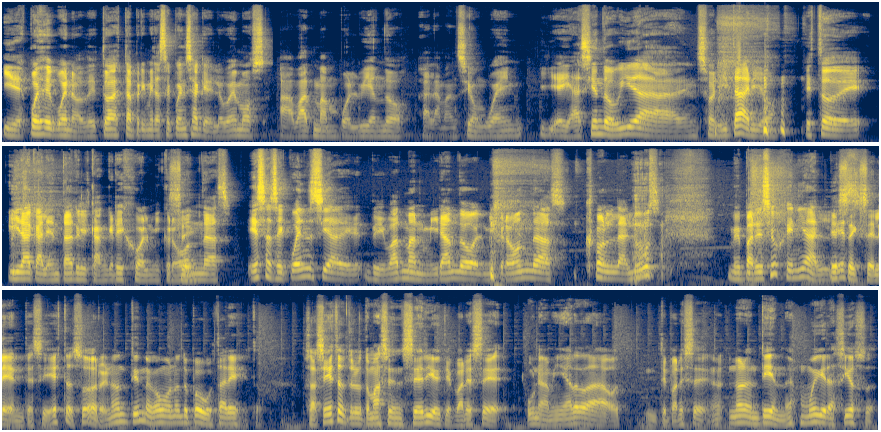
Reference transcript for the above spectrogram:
Y después de, bueno, de toda esta primera secuencia que lo vemos a Batman volviendo a la mansión Wayne y, y haciendo vida en solitario. Esto de ir a calentar el cangrejo al microondas. Esa secuencia de, de Batman mirando el microondas con la luz me pareció genial. Es, excelente, sí. Esto es oro. No entiendo cómo no te puede gustar esto. O sea, si esto te lo tomas en serio y te parece una mierda o te parece... No, no lo entiendo, es muy gracioso.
